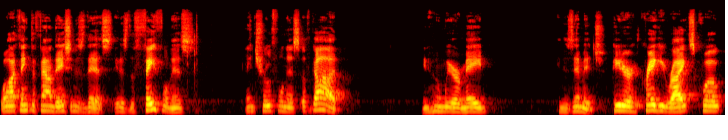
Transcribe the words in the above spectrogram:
Well, I think the foundation is this it is the faithfulness and truthfulness of God, in whom we are made in his image. Peter Craigie writes, quote,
